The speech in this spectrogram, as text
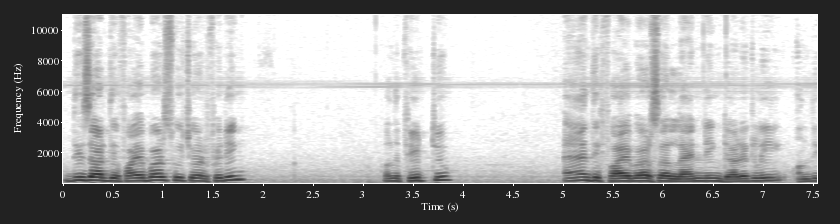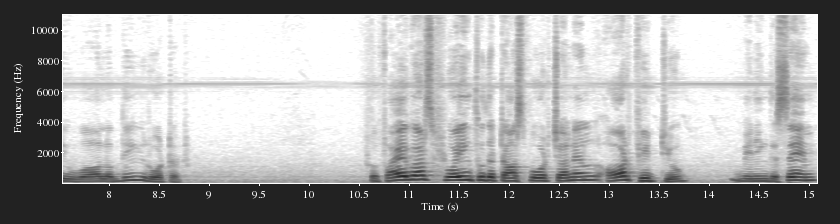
these are the fibers which are feeding on the feed tube and the fibers are landing directly on the wall of the rotor. So, fibers flowing through the transport channel or feed tube meaning the same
